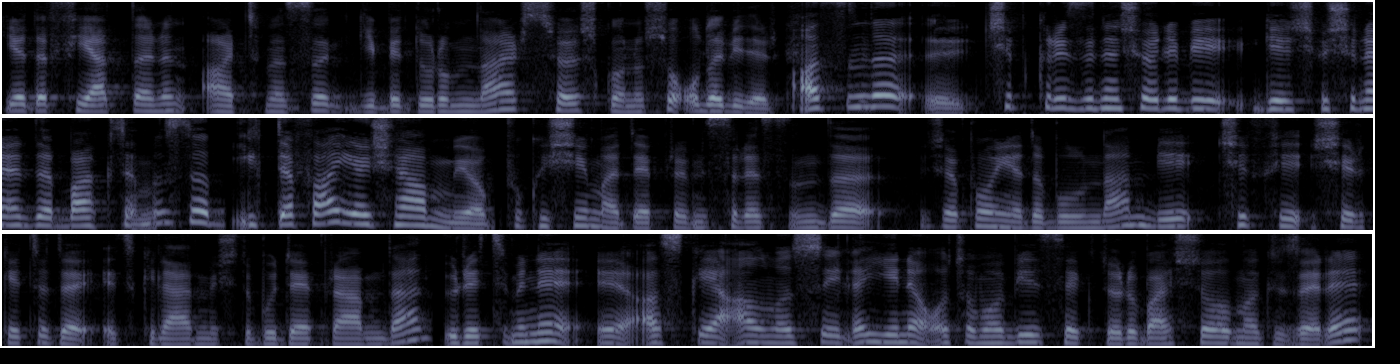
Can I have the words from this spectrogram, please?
ya da fiyatların artması gibi durumlar söz konusu olabilir. Aslında e, çip krizinin şöyle bir geçmişine de baktığımızda ilk defa yaşanmıyor. Fukushima depremi sırasında Japonya'da bulunan bir çip şirketi de etkilenmişti bu depremden. Üretimini e, askıya almasıyla yine otomobil sektörü başta olmak üzere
